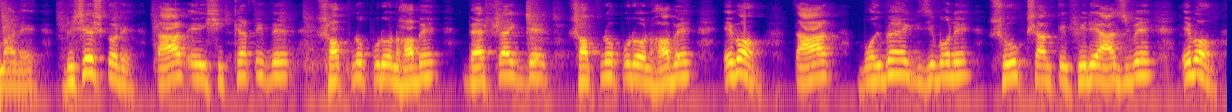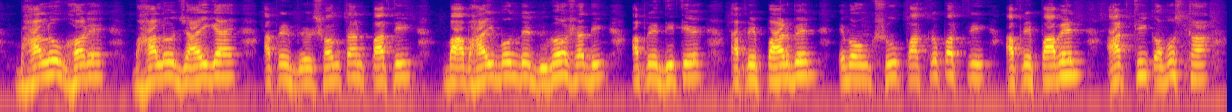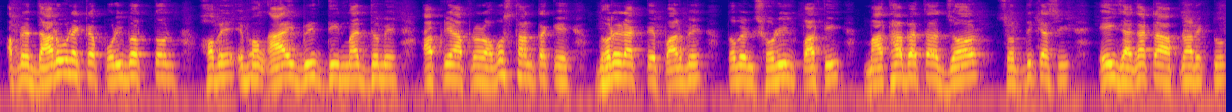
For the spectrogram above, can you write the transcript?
মানে বিশেষ করে তার এই শিক্ষার্থীদের স্বপ্ন পূরণ হবে, ব্যবসায়িকদের স্বপ্ন পূরণ হবে এবং তার বৈবাহিক জীবনে সুখ শান্তি ফিরে আসবে এবং ভালো ঘরে, ভালো জায়গায় আপনার সন্তান, পাতি বা ভাই বোনদের বিবাহ শাদী আপনি দিতে, আপনি পারবেন এবং সুপাত্রপাত্রী আপনি পাবেন। আর্থিক অবস্থা আপনার দারুণ একটা পরিবর্তন হবে এবং আয় বৃদ্ধির মাধ্যমে আপনি আপনার অবস্থানটাকে ধরে রাখতে পারবে। তবে শরীর, পাতি, মাথা ব্যথা, জ্বর, সর্দি, কাশি এই জায়গাটা আপনার একটু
